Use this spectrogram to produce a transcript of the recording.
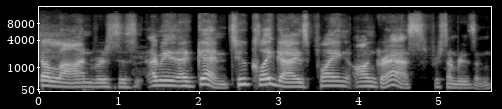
Galan versus. I mean, again, two clay guys playing on grass for some reason.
